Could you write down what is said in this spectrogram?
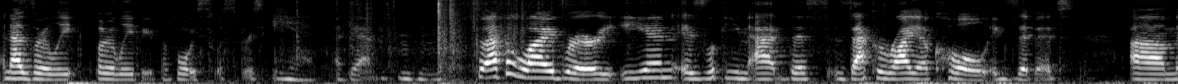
And as they're, le- they're leaving, the voice whispers, Ian, again. So at the library, Ian is looking at this Zachariah Cole exhibit. Um,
